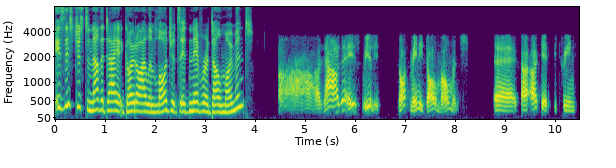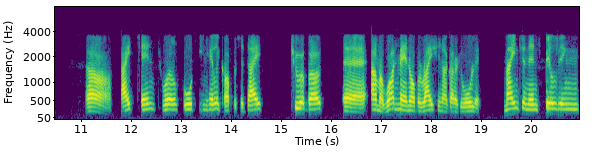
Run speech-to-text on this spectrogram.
Is this just another day at Goat Island Lodge? It's it never a dull moment. Ah, now there is really not many dull moments. Uh, I, I get between uh, 8, 10, 12, 14 helicopters a day, tour boat. Uh, I'm a one-man operation. I got to do all the maintenance, building,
